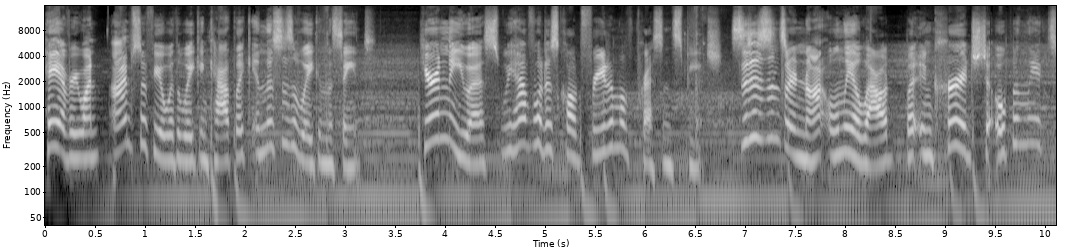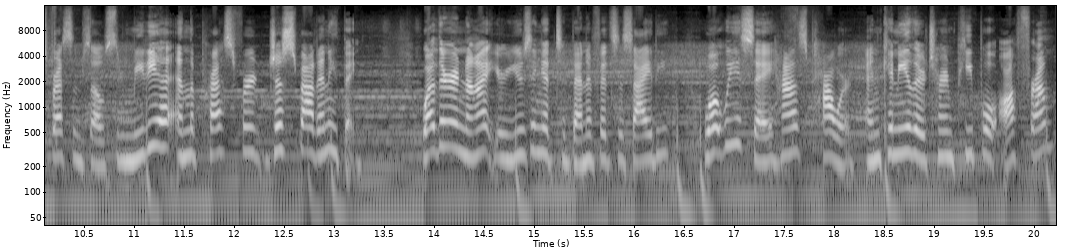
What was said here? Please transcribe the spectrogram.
Hey everyone, I'm Sophia with Awaken Catholic, and this is Awaken the Saint. Here in the US, we have what is called freedom of press and speech. Citizens are not only allowed, but encouraged to openly express themselves through media and the press for just about anything. Whether or not you're using it to benefit society, what we say has power and can either turn people off from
